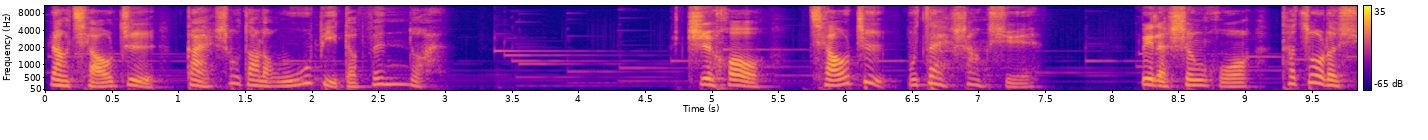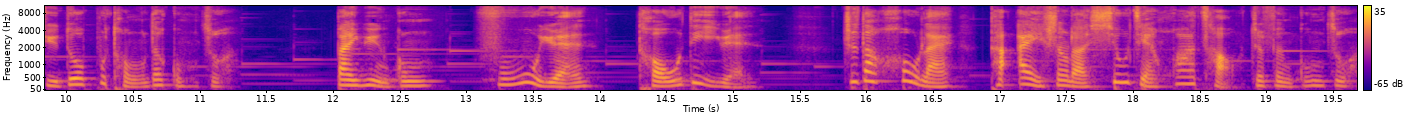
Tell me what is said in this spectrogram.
让乔治感受到了无比的温暖。之后，乔治不再上学，为了生活，他做了许多不同的工作：搬运工、服务员、投递员。直到后来，他爱上了修剪花草这份工作。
